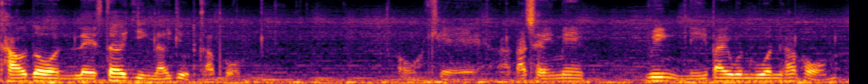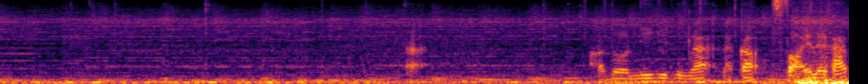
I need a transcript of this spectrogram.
เขาโดนเลเซอร์ยิงแล้วหยุดครับผม โอเคแล้วก็ใช้เมฆวิ่งหนีไปวนๆครับผมอะพอโดนนี้หยุดหนึ่งละแล้วก็สอยเลยครับ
